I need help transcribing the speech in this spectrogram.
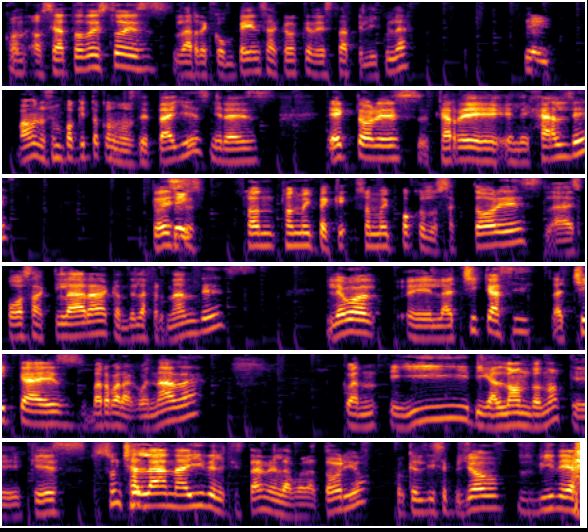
con, o sea, todo esto es la recompensa, creo que de esta película. Sí. Vámonos un poquito con los detalles. Mira, es Héctor es Carre Elejalde. Entonces, son, son muy son muy pocos los actores. La esposa Clara, Candela Fernández. luego eh, la chica, sí, la chica es Bárbara Guenada y Vigalondo, ¿no? Que, que es, un chalán ahí del que está en el laboratorio, porque él dice, pues yo pues, vine a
